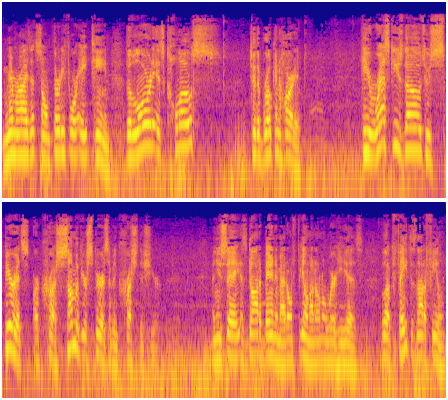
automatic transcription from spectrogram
memorize it. Psalm 34 18. The Lord is close to the brokenhearted. He rescues those whose spirits are crushed. Some of your spirits have been crushed this year. And you say, Has God abandoned me? I don't feel him. I don't know where he is. Look, faith is not a feeling.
